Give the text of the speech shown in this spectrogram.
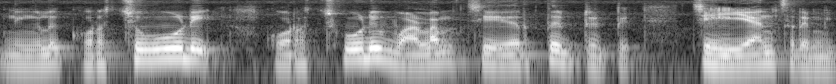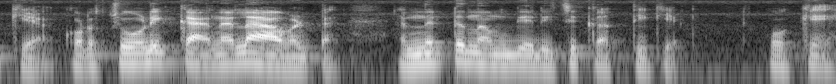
നിങ്ങൾ കുറച്ചുകൂടി കുറച്ചുകൂടി വളം ചേർത്തിട്ടിട്ട് ചെയ്യാൻ ശ്രമിക്കുക. കുറച്ചുകൂടി കനലാവട്ടെ. എന്നിട്ട് നമുക്ക് എരിച്ച് കത്തിക്കാം. ഓക്കെ?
